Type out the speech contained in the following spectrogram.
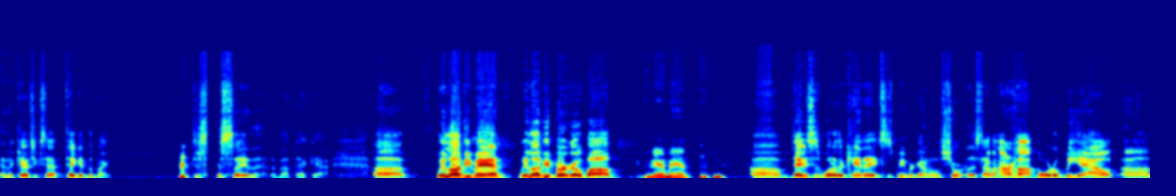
and the coaching staff, take it to the bank. just just saying that about that guy. Uh we love you, man. We love you, Burgo Bob. Yeah, man. Um, David says, "What other candidates has Beamer got on the short list?" I mean, our hot board will be out. Uh,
